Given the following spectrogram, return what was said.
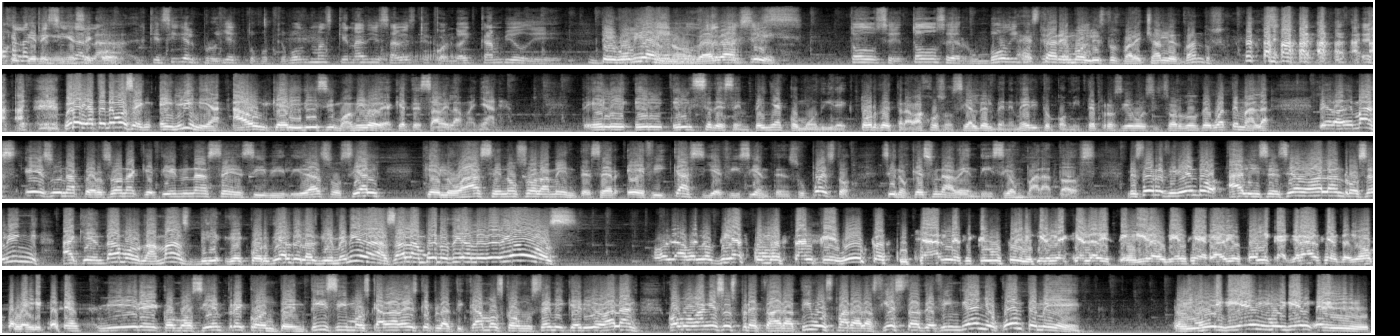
Ojalá que, siga la, que siga el proyecto, porque vos más que nadie sabes que cuando hay cambio de, de gobierno, ¿verdad? Sí. Todo se, todo se derrumbó. Estaremos listos para echarles bandos. bueno, ya tenemos en, en, línea a un queridísimo amigo de Aquí te sabe la mañana. Él, él, él, se desempeña como director de trabajo social del Benemérito Comité Pro Ciegos y Sordos de Guatemala, pero además es una persona que tiene una sensibilidad social que lo hace no solamente ser eficaz y eficiente en su puesto, sino que es una bendición para todos. Me estoy refiriendo al licenciado Alan Roselín, a quien damos la más eh, cordial de las bienvenidas. Alan, buenos días, le de Dios. Hola, buenos días, ¿cómo están? Qué gusto escucharles y qué gusto dirigirme aquí a la distinguida audiencia de Radio Sónica. Gracias de nuevo por la invitación. Mire, como siempre, contentísimos cada vez que platicamos con usted, mi querido Alan. ¿Cómo van esos preparativos para las fiestas de fin de año? Cuénteme. Pues muy bien, muy bien. El,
